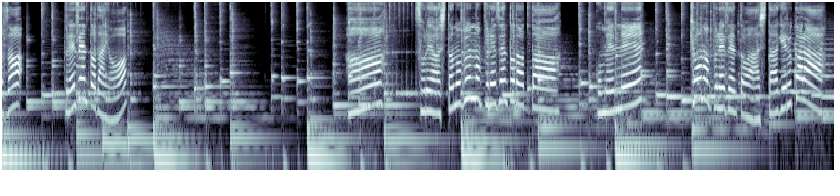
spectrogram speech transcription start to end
うぞ。プレゼントだよ。あーそれ明日の分のプレゼントだった。ごめんね。今日のプレゼントは明日あげるから。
